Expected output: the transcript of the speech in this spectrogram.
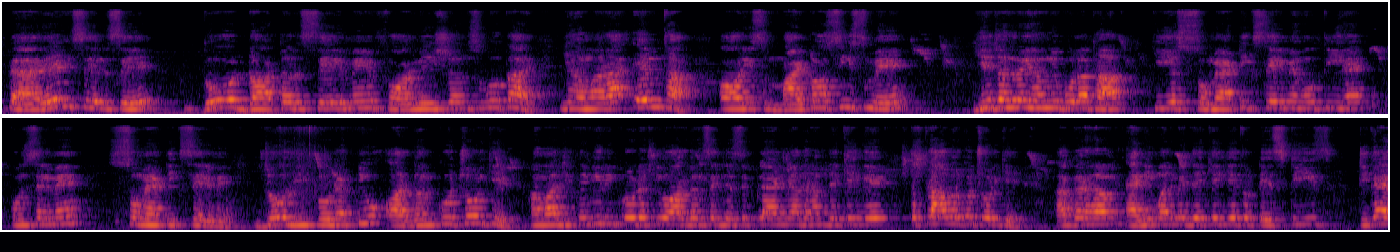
पेरेंट सेल से दो डॉटर सेल में फॉर्मेशन होता है। ये हमारा एम था। और इस माइटोसिस में ये जनरली हमने बोला था कि ये सोमैटिक सेल में होती है। कौन सेल में? सोमैटिक सेल में, जो रिप्रोडक्टिव ऑर्गन को छोड़ के हमारे जितने भी रिप्रोडक्टिव ऑर्गन है, जैसे प्लांट में अगर हम देखेंगे तो फ्लावर को छोड़ के अगर हम एनिमल में देखेंगे तो टेस्टीज ठीक है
